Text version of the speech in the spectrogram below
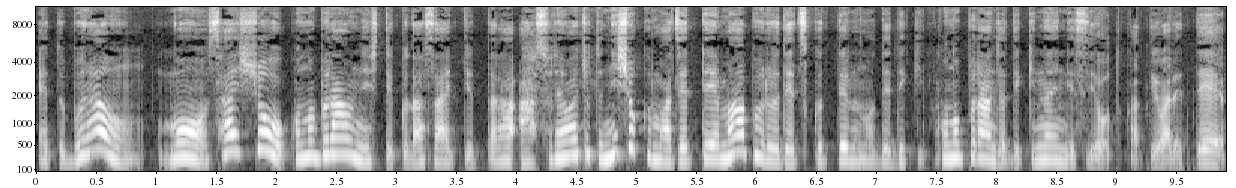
えっと、ブラウンも最初このブラウンにしてくださいって言ったらあそれはちょっと2色混ぜてマーブルで作ってるのでできこのプランじゃできないんですよとかって言われて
